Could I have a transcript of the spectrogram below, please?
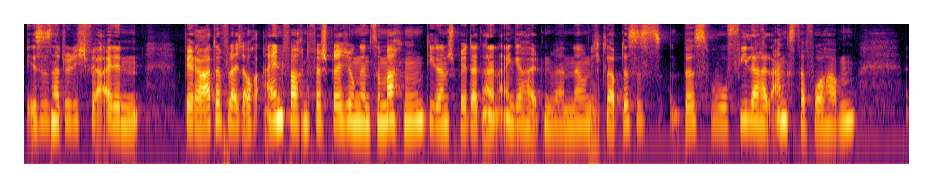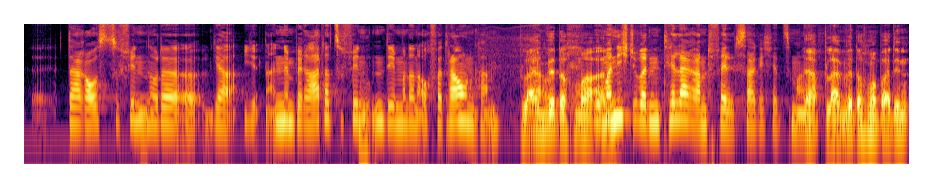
ist es natürlich für einen Berater vielleicht auch einfach Versprechungen zu machen, die dann später gar nicht eingehalten werden. Ne? Und ich glaube, das ist das, wo viele halt Angst davor haben, daraus zu finden oder äh, ja, einen Berater zu finden, mhm. dem man dann auch vertrauen kann. Bleiben ja, wir doch mal. Wo man nicht über den Tellerrand fällt, sage ich jetzt mal. Ja, bleiben wir doch mal bei den,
